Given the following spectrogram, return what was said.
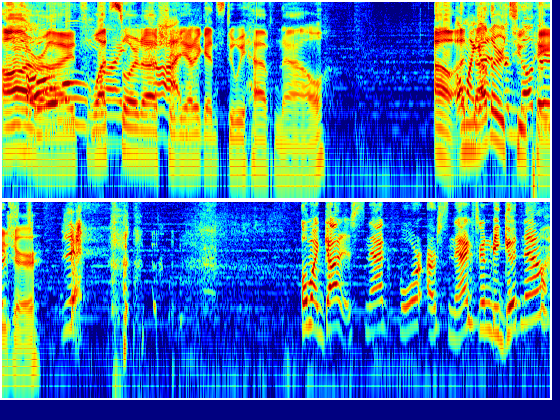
All oh right. Oh what my sort of shenanigans do we have now? Oh, Oh God, another two another- pager. Yeah. oh my god! Is Snag four? Are snags gonna be good now?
